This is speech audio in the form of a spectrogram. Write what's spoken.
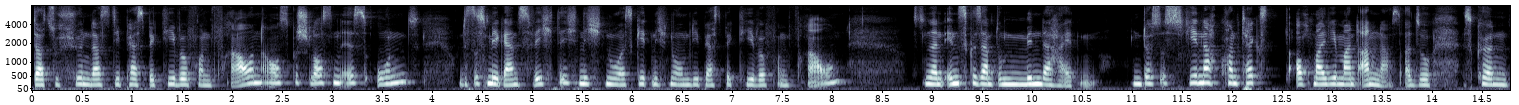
dazu führen, dass die Perspektive von Frauen ausgeschlossen ist und, und das ist mir ganz wichtig, nicht nur, es geht nicht nur um die Perspektive von Frauen, sondern insgesamt um Minderheiten. Und das ist je nach Kontext auch mal jemand anders. Also es können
